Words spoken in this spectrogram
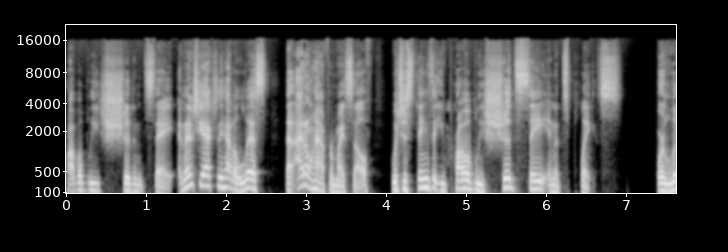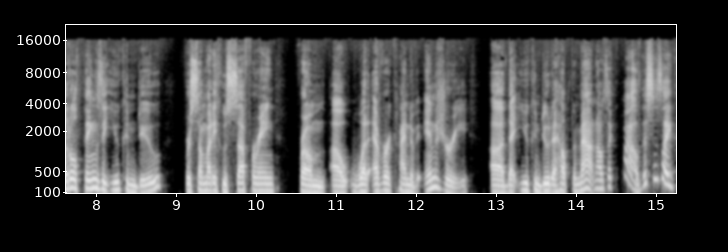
probably shouldn't say. And then she actually had a list that I don't have for myself, which is things that you probably should say in its place or little things that you can do for somebody who's suffering from uh, whatever kind of injury uh, that you can do to help them out. And I was like, wow, this is like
